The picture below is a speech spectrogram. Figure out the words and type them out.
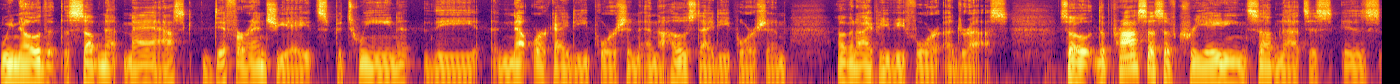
We know that the subnet mask differentiates between the network ID portion and the host ID portion of an IPv4 address. So the process of creating subnets is, is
